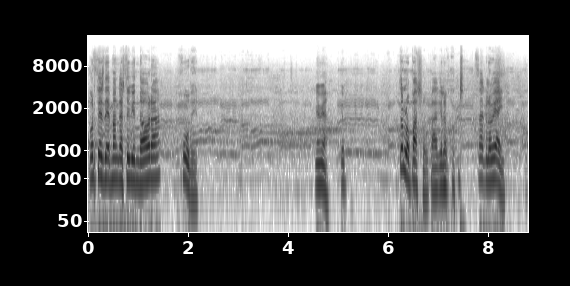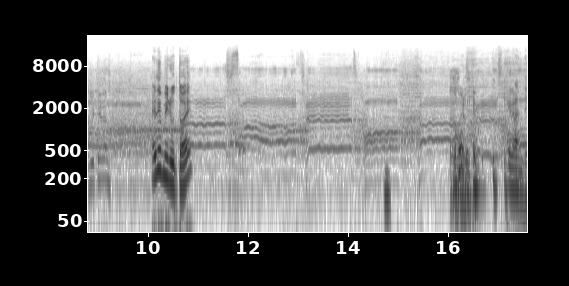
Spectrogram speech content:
Cortes de manga estoy viendo ahora. Joder. Mira, mira. que- Esto lo paso para que lo escuche. Para que lo veáis. Es de un minuto, ¿eh? Qué grande.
